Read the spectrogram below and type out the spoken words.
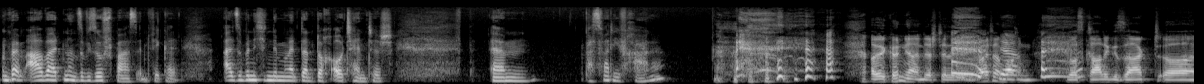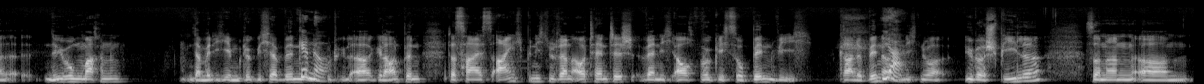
und beim Arbeiten dann sowieso Spaß entwickle. Also bin ich in dem Moment dann doch authentisch. Ähm, was war die Frage? Aber wir können ja an der Stelle weitermachen. Du hast gerade gesagt, äh, eine Übung machen, damit ich eben glücklicher bin, Genau. damit ich gut äh, gelaunt bin. Das heißt, eigentlich bin ich nur dann authentisch, wenn ich auch wirklich so bin, wie ich gerade bin. Ja. Also nicht nur überspiele, sondern ähm,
